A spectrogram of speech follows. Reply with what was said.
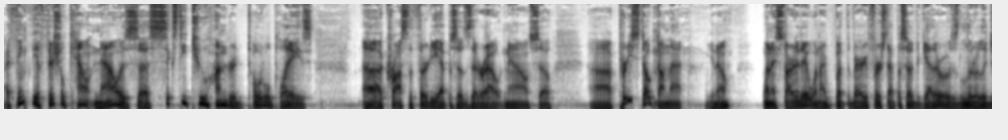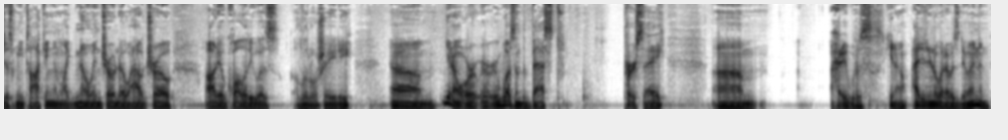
I think the official count now is uh, 6200 total plays uh, across the 30 episodes that are out now. So, uh, pretty stoked on that, you know. When I started it, when I put the very first episode together, it was literally just me talking and like no intro, no outro. Audio quality was a little shady. Um, you know, or, or it wasn't the best per se um, I was, you know, I didn't know what I was doing. And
